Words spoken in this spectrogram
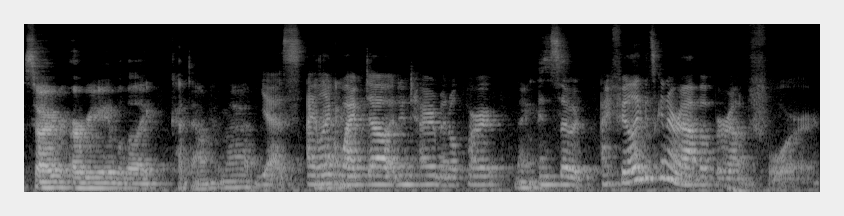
so, are, we able to like cut down from that? Yes, I like Okay. wiped out an entire middle part, Nice. and so I feel like it's gonna wrap up around four,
